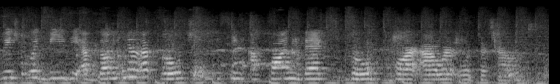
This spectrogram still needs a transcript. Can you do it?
which would be the abdominal approach using a convex probe for our ultrasound.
